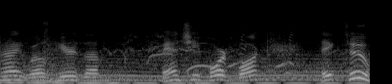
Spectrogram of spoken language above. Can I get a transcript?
Alright, well, here's a Banshee Boardwalk. Take two.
